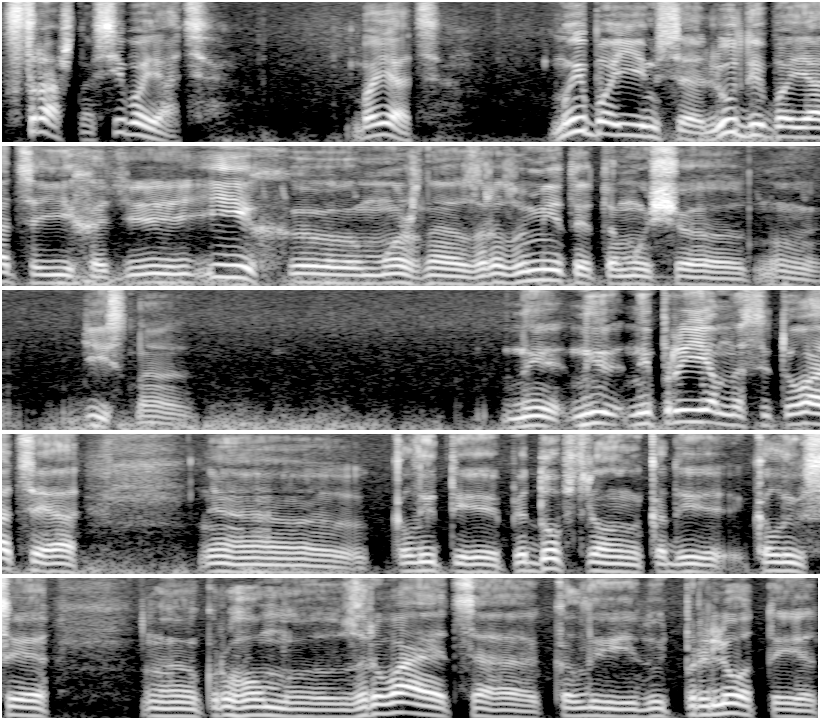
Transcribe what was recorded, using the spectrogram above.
Страшно, всі бояться. Бояться. Ми боїмося, люди бояться їхати. Їх е, можна зрозуміти, тому що ну, дійсно не, не, неприємна ситуація, е, коли ти під обстрілами, коли, коли все е, кругом зривається, коли йдуть прильоти.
